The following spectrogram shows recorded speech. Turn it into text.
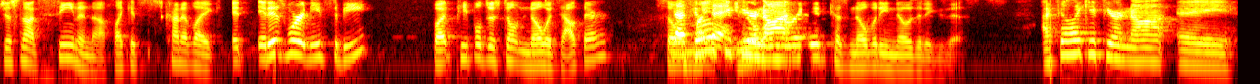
just not seen enough. Like it's kind of like it, it is where it needs to be, but people just don't know it's out there. So That's it the might thing. If you're not- underrated because nobody knows it exists. I feel like if you're not a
